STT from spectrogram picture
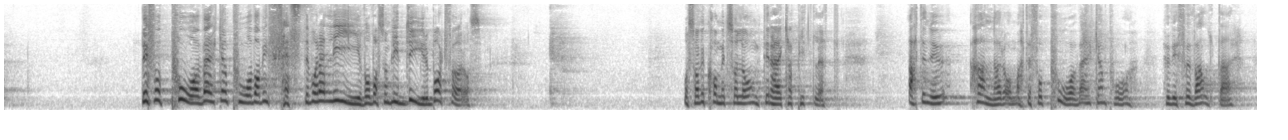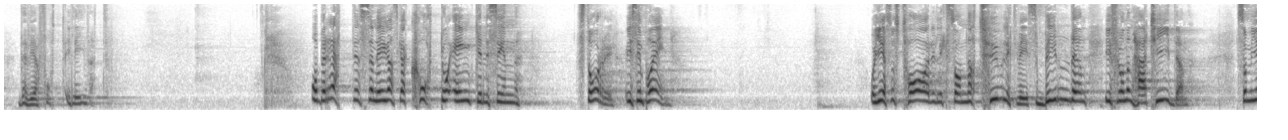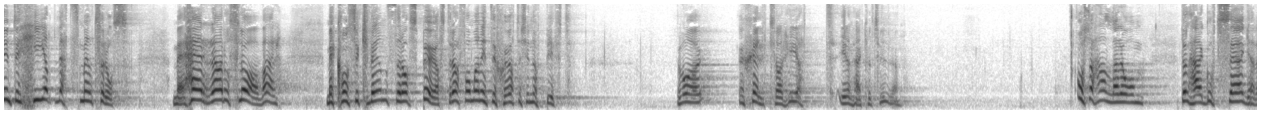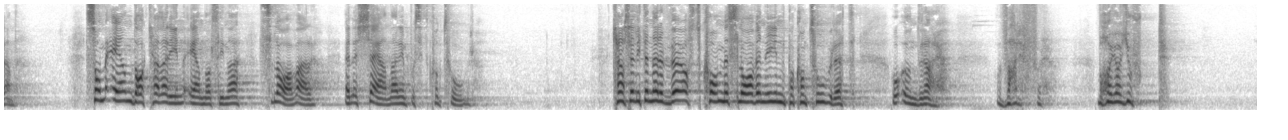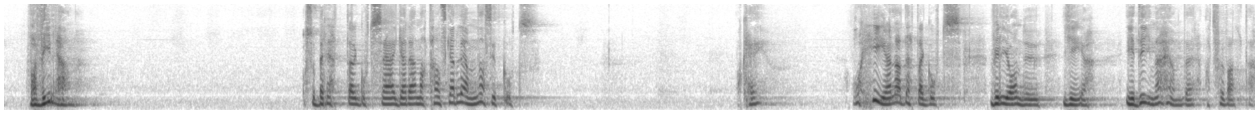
Det får påverkan på vad vi fäster våra liv och vad som blir dyrbart för oss. Och så har vi kommit så långt i det här kapitlet att det nu handlar om att det får påverkan på hur vi förvaltar det vi har fått i livet. Och berättelsen är ganska kort och enkel i sin story, i sin poäng. Och Jesus tar liksom naturligtvis bilden ifrån den här tiden som ju inte är helt lättsmält för oss med herrar och slavar med konsekvenser av spöstraff om man inte sköter sin uppgift. Det var en självklarhet i den här kulturen. Och så handlar det om den här godsägaren som en dag kallar in en av sina slavar eller tjänaren på sitt kontor. Kanske lite nervöst kommer slaven in på kontoret och undrar varför? Vad har jag gjort? Vad vill han? Och så berättar godsägaren att han ska lämna sitt gods. Okej. Okay. Och hela detta gods vill jag nu ge i dina händer att förvalta.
